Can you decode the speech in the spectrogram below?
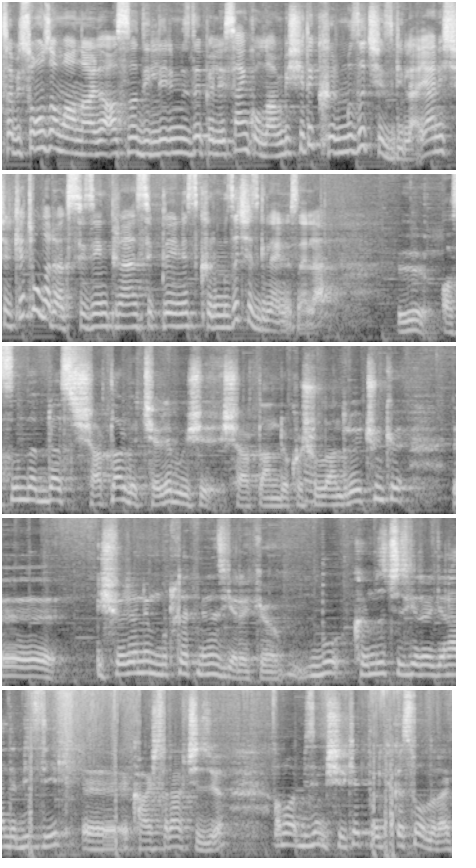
Tabii son zamanlarda aslında dillerimizde pelesenk olan bir şey de kırmızı çizgiler. Yani şirket olarak sizin prensipleriniz, kırmızı çizgileriniz neler? Ee, aslında biraz şartlar ve çevre bu işi şartlandırıyor, koşullandırıyor. Çünkü e, işvereni mutlu etmeniz gerekiyor. Bu kırmızı çizgileri genelde biz değil, e, karşı taraf çiziyor. Ama bizim şirket politikası olarak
